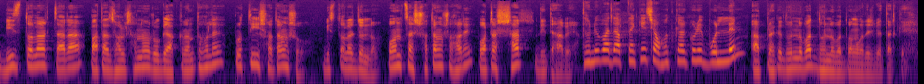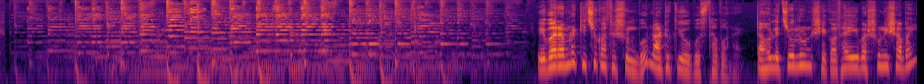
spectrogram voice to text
বীজতলার চারা পাতা ঝলসানো রোগে আক্রান্ত হলে প্রতি শতাংশ বীজতলার জন্য পঞ্চাশ শতাংশ হারে পটাশ সার দিতে হবে। ধন্যবাদ আপনাকে চমৎকার করে বললেন। আপনাকে ধন্যবাদ ধন্যবাদ বাংলাদেশ বেতারকে। এবার আমরা কিছু কথা শুনব নাটকীয় উপস্থাপনায়। তাহলে চলুন সে কথাই এবার শুনি সবাই।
